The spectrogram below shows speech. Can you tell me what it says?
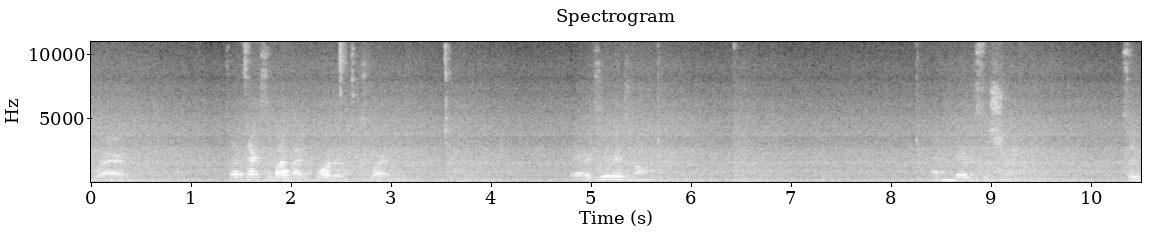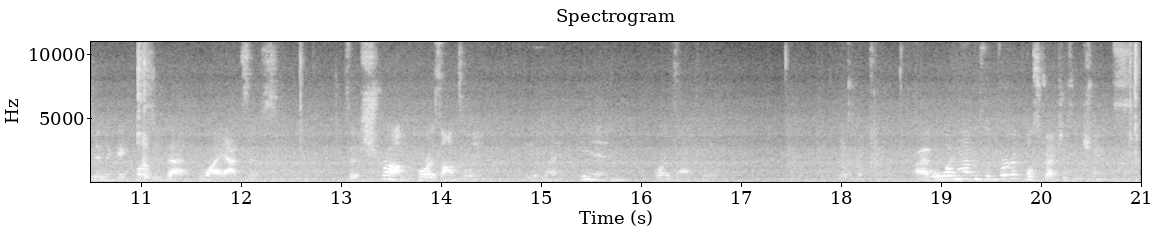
squared. So that's x divided by a quarter squared. There's the original. And there's the shrink. So it didn't get closer to that y-axis. So it shrunk horizontally. It went in horizontally. All right, well, what happens with vertical stretches and shrinks?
